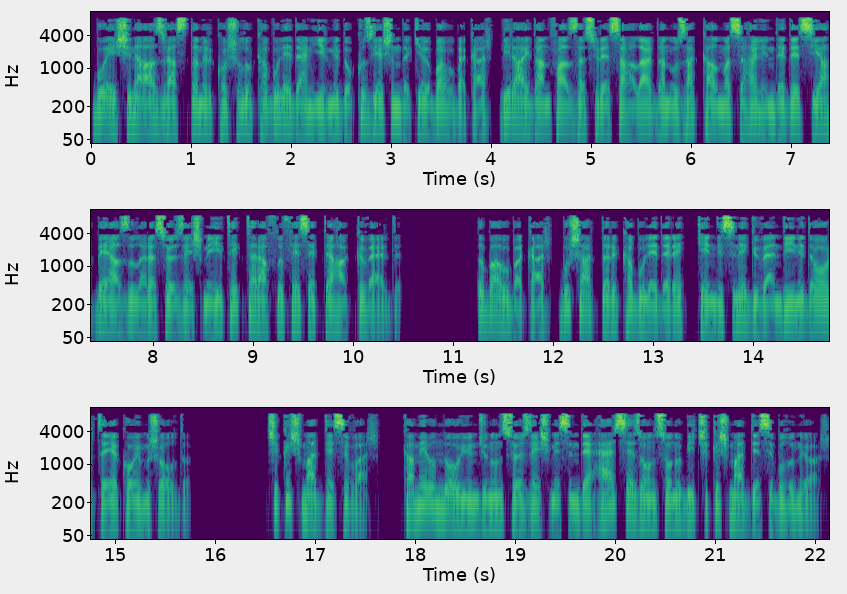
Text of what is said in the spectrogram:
Bu eşine az rastlanır koşulu kabul eden 29 yaşındaki Ibaubakar, bir aydan fazla süre sahalardan uzak kalması halinde de siyah beyazlılara sözleşmeyi tek taraflı fesette hakkı verdi. Ibaubakar, bu şartları kabul ederek, kendisine güvendiğini de ortaya koymuş oldu. Çıkış maddesi var. Kamerunlu oyuncunun sözleşmesinde her sezon sonu bir çıkış maddesi bulunuyor.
